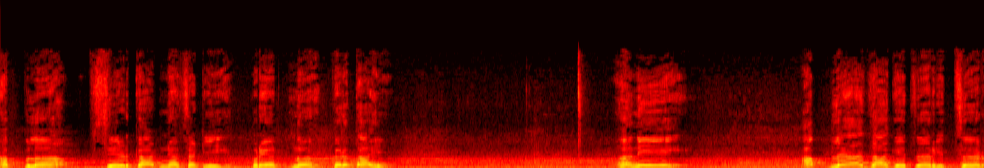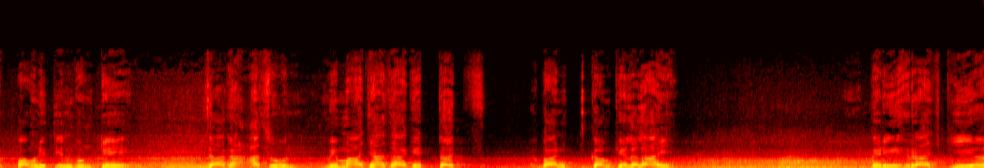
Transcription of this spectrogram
आपलं सेड काढण्यासाठी प्रयत्न करत आहे. आणि आपल्या जागेचं रितसर पावणे तीन गुंठे जागा असून मी माझ्या जागेतच बांधकाम केलेलं आहे. तरी राजकीय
